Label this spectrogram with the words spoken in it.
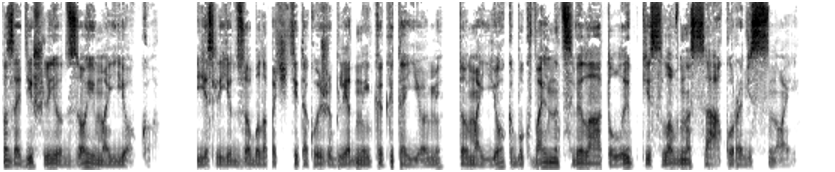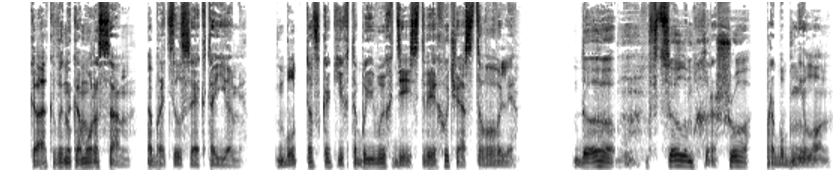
Позади шли Юдзо и Майоко. Если Юдзо была почти такой же бледной, как и Тайоми, то Майоко буквально цвела от улыбки, словно сакура весной. «Как вы, Накамура-сан?» — обратился я к Тайоми. «Будто в каких-то боевых действиях участвовали». «Да, в целом хорошо», — пробубнил он.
